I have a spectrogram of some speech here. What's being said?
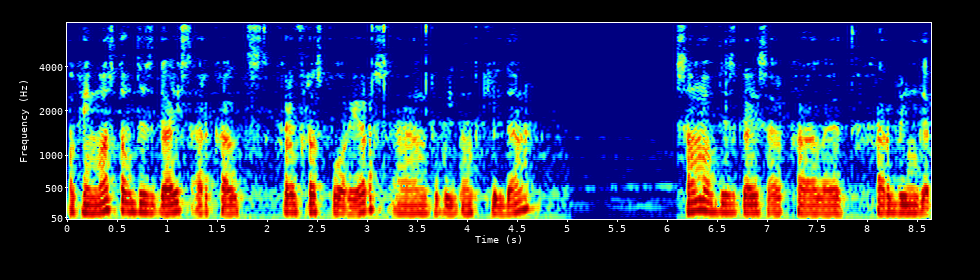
Okay, most of these guys are called Frost Warriors and we don't kill them. Some of these guys are called Harbinger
